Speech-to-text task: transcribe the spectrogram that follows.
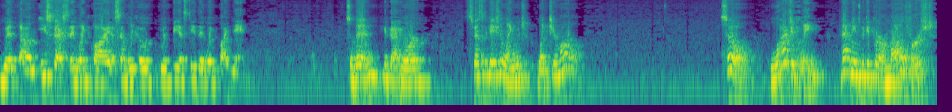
With um, eSpecs, they link by assembly code. With BSD, they link by name. So then you've got your specification language linked to your model. So logically, that means we could put our model first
